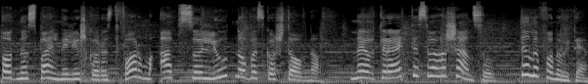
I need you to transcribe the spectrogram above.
односпальне ліжко Рестформ абсолютно безкоштовно. Не втратьте свого шансу. Телефонуйте.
